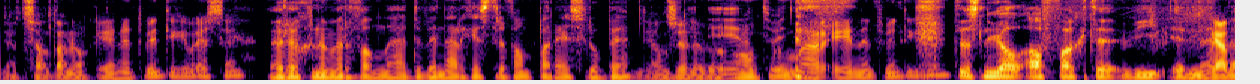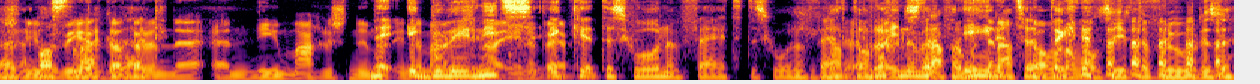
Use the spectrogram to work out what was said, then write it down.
Dat zal dan ook 21 geweest zijn. Rugnummer van uh, de winnaar gisteren van Parijs-Roubaix. Dan zullen we 21. ook maar 21 zijn. Het is nu al afwachten wie in uh, gaat dus nu beweren dat er een, uh, een nieuw magisch nummer nee, in de ik beweer niets. Ik, het is gewoon een feit. Het is gewoon een Je feit. toch rugnummer moeten 21. afkomen om ons hier te vloeren.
